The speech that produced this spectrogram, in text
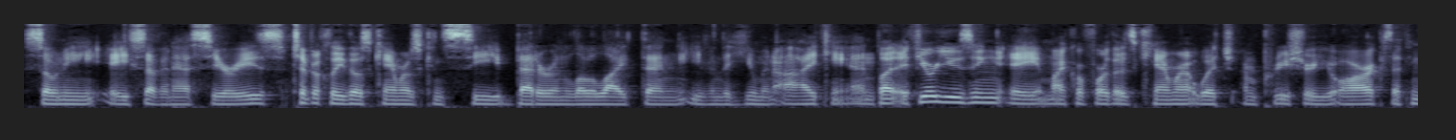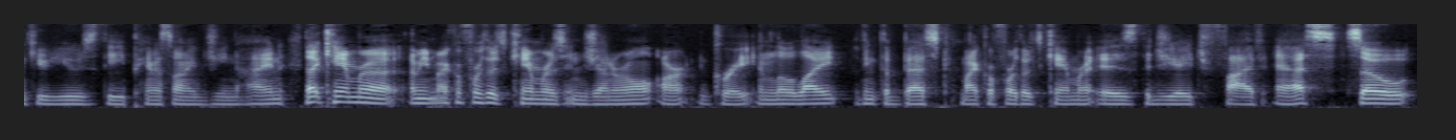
Sony a7S series. Typically, those cameras can see better in low light than even the human eye can. But if you're using a Micro Four Thirds camera, which I'm pretty sure you are, because I think you use the Panasonic G9, that camera, I mean, Micro Four Thirds cameras in general aren't great in low light. I think the best Micro Four Thirds camera is the GH5S. So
